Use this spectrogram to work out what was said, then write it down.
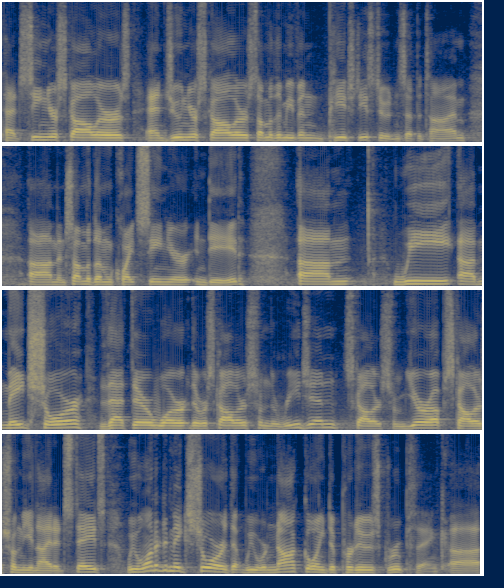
had senior scholars and junior scholars, some of them even PhD students at the time, um, and some of them quite senior indeed. Um, we uh, made sure that there were there were scholars from the region, scholars from Europe, scholars from the United States. We wanted to make sure that we were not going to produce groupthink, uh,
